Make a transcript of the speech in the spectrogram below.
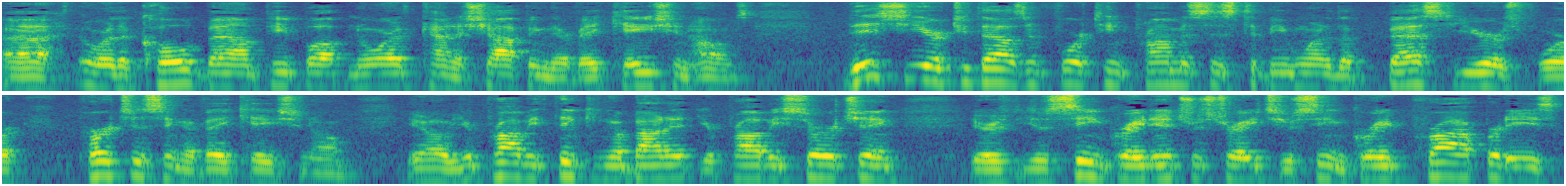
uh, or the cold-bound people up north kind of shopping their vacation homes. This year, 2014, promises to be one of the best years for purchasing a vacation home. You know, you're probably thinking about it. You're probably searching. You're you're seeing great interest rates. You're seeing great properties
